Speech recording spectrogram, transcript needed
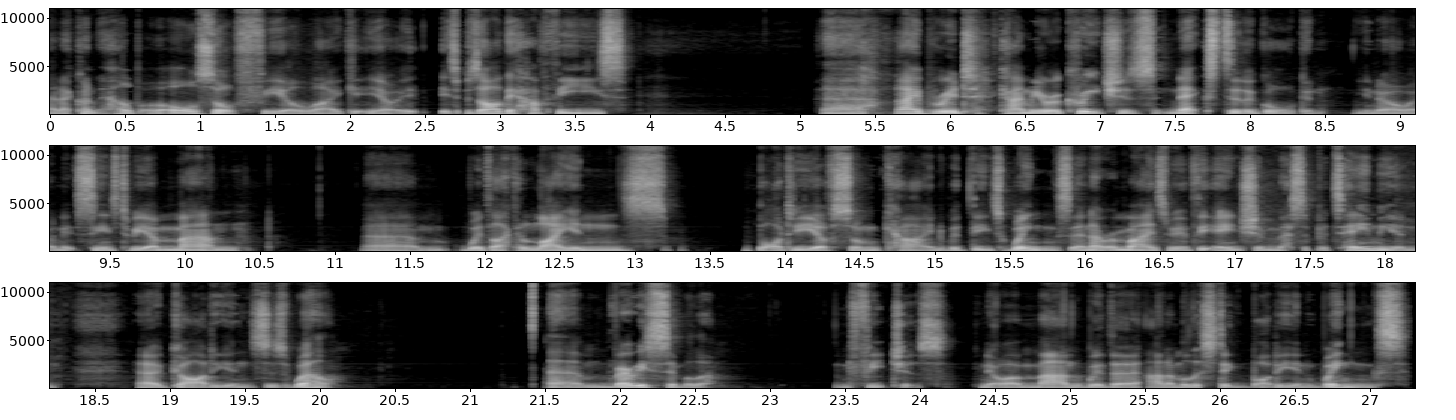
And I couldn't help but also feel like, you know, it, it's bizarre they have these uh, hybrid chimera creatures next to the Gorgon, you know, and it seems to be a man um, with like a lion's body of some kind with these wings. And that reminds me of the ancient Mesopotamian uh, guardians as well. um, very similar in features. You know, a man with an animalistic body and wings.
